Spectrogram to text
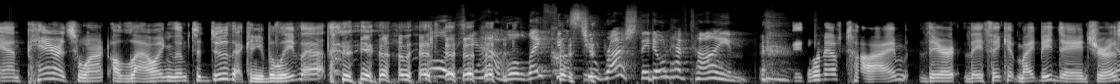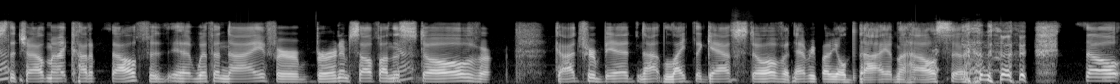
and parents who aren't allowing them to do that. Can you believe that? well, yeah. Well, life feels too rushed. They don't have time. they don't have time. They they think it might be dangerous. The child might cut himself uh, with a knife or burn himself on the stove or God forbid, not light the gas stove and everybody will die in the house. so,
